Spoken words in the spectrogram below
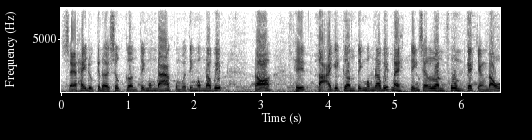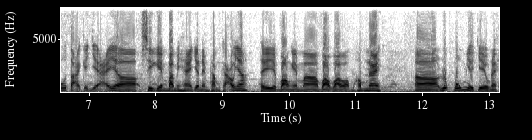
sẽ thấy được cái đề xuất kênh Tiến bóng đá cùng với Tiến bóng đá VIP. Đó thì tại cái kênh tiếng bóng đá vip này tiến sẽ lên full các trận đấu tại cái giải uh, sea games 32 cho anh em tham khảo nhé thì vào ngày mà vào vào hôm nay à, lúc 4 giờ chiều này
